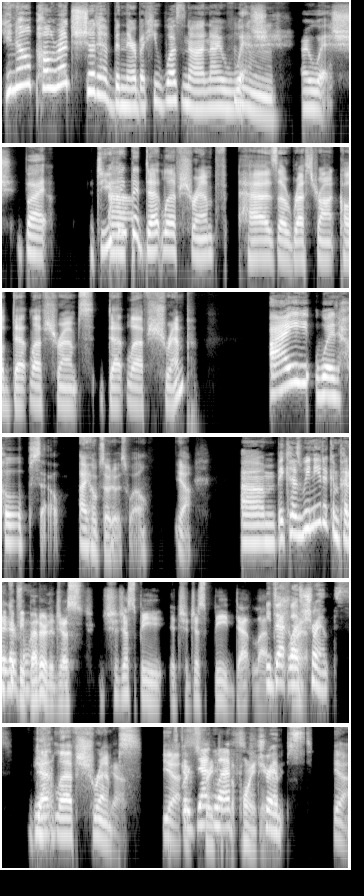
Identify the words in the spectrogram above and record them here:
You know, Paul Rudd should have been there, but he was not, and I wish. Hmm. I wish, but Do you think Uh, that Detlef Schrempf has a restaurant called Detlef Shrimp's Detlef Shrimp? I would hope so. I hope so too as well. Yeah. Um, because we need a competitor. It competitor could be for better to just should just be it should just be debt left. Be debt left shrimps. Yeah. Detlef Shrimps. Yeah. Get Or straight debt to left point here. shrimps. Yeah.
